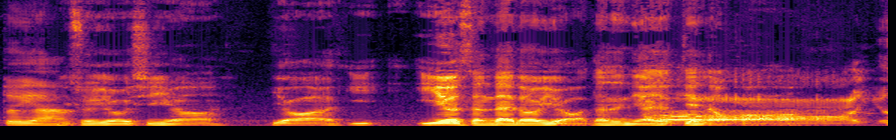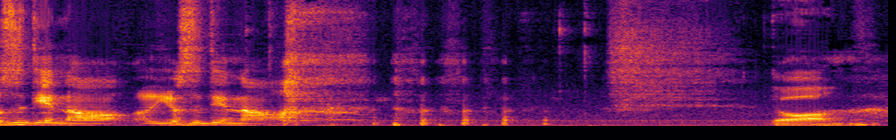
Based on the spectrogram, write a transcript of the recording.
对呀、你说游戏吗？有啊，一一二三代都有啊，但是你要有电脑版啊，哦，又是电脑，呃又是电脑，对啊，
